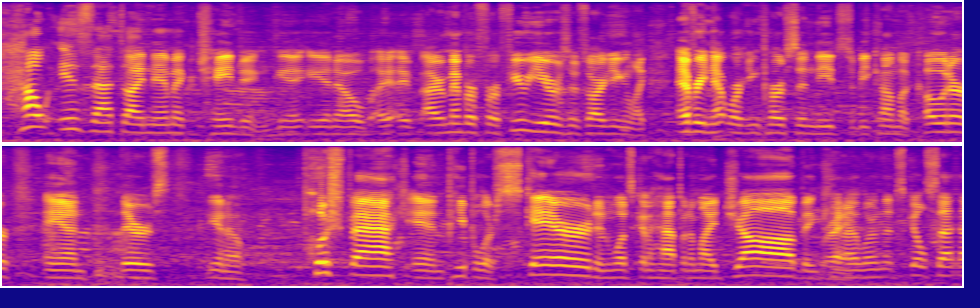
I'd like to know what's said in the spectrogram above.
how is that dynamic changing? You, you know, I, I, remember for a few years I was arguing like every networking person needs to become a coder and there's, you know, pushback and people are scared and what's going to happen to my job and can I learn that skill set?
